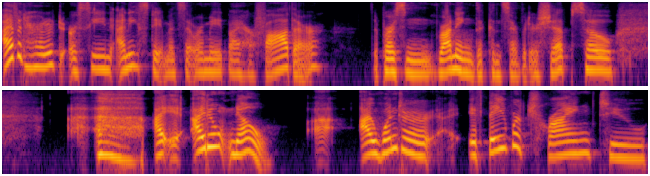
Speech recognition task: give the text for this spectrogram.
I haven't heard or seen any statements that were made by her father, the person running the conservatorship. So uh, I I don't know. I, I wonder if they were trying to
